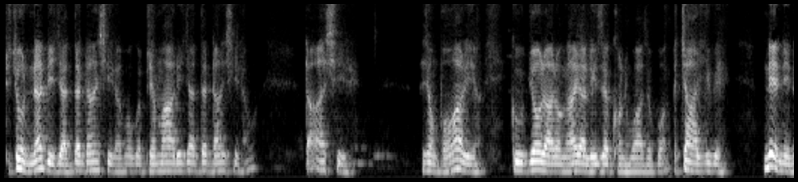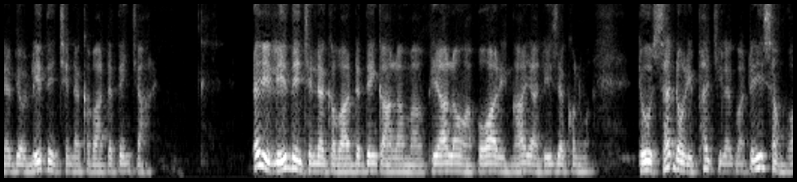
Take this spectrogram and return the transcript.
တချို့နတ်တွေကြတက်တန်းရှိတာပေါ့ကွဗမာတွေကြတက်တန်းရှိတာပေါ့တအားရှိတယ်အဲကြောင့်ဘဝတွေကခုပြောတာတော့948ဘဝဆိုပေါ့အကြာကြီးပဲနှစ်အနေနဲ့ပြောလေးသိန်းချင်းတဲ့ကဘာတသိန်းကြာတယ် အဲ့ဒီလေးသိန်းချင်းတဲ့ကဘာတသိန်းကာလမှာဘုရားလောင်းဟာဘဝတွေ948ဘဝတို့ဇတ်တော်တွေဖတ်ကြည့်လိုက်ကွာတိရိစ္ဆာန်ဘဝ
